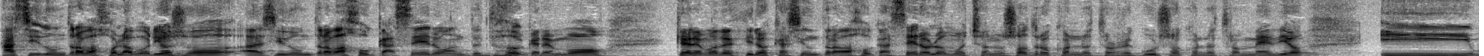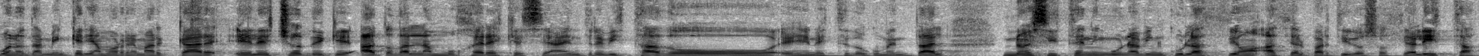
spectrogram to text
Ha sido un trabajo laborioso, ha sido un trabajo casero, ante todo queremos Queremos deciros que ha sido un trabajo casero, lo hemos hecho nosotros con nuestros recursos, con nuestros medios. Y bueno, también queríamos remarcar el hecho de que a todas las mujeres que se ha entrevistado en este documental no existe ninguna vinculación hacia el Partido Socialista.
